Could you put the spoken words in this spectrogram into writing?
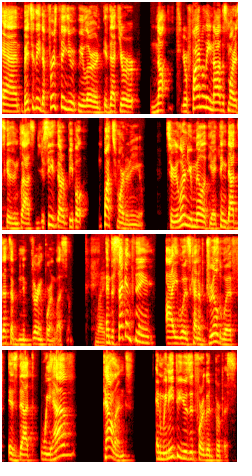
and basically the first thing you, you learn is that you're not, you're finally not the smartest kid in class. You see there are people much smarter than you. So you learn humility. I think that that's a very important lesson. Right. And the second thing I was kind of drilled with is that we have talent and we need to use it for a good purpose.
